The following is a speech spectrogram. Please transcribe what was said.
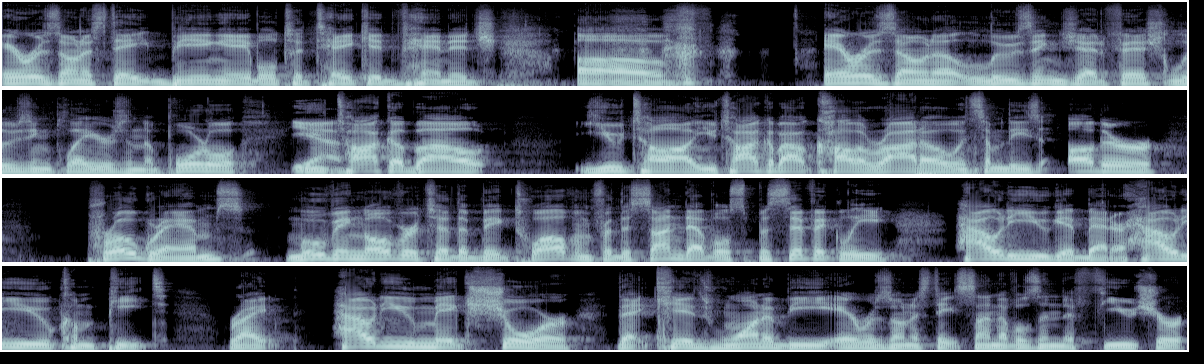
Arizona State being able to take advantage of Arizona losing Jedd Fisch, losing players in the portal. Yeah. You talk about Utah, you talk about Colorado and some of these other programs moving over to the Big 12 and for the Sun Devils specifically, how do you get better? How do you compete, right? How do you make sure that kids want to be Arizona State Sun Devils in the future,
